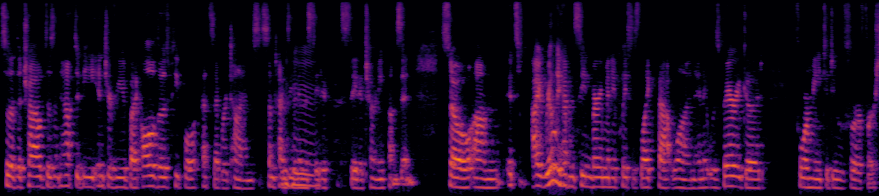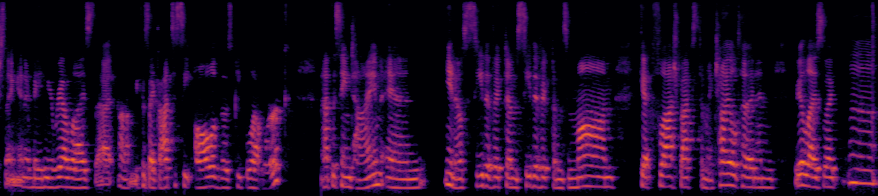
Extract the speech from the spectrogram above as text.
so that the child doesn't have to be interviewed by all of those people at separate times. Sometimes mm-hmm. even the mm-hmm. state state attorney comes in. So um, it's I really haven't seen very many places like that one, and it was very good for me to do for a first thing, and it made me realize that um, because I got to see all of those people at work at the same time, and you know see the victim, see the victim's mom, get flashbacks to my childhood, and realize like. Mm,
